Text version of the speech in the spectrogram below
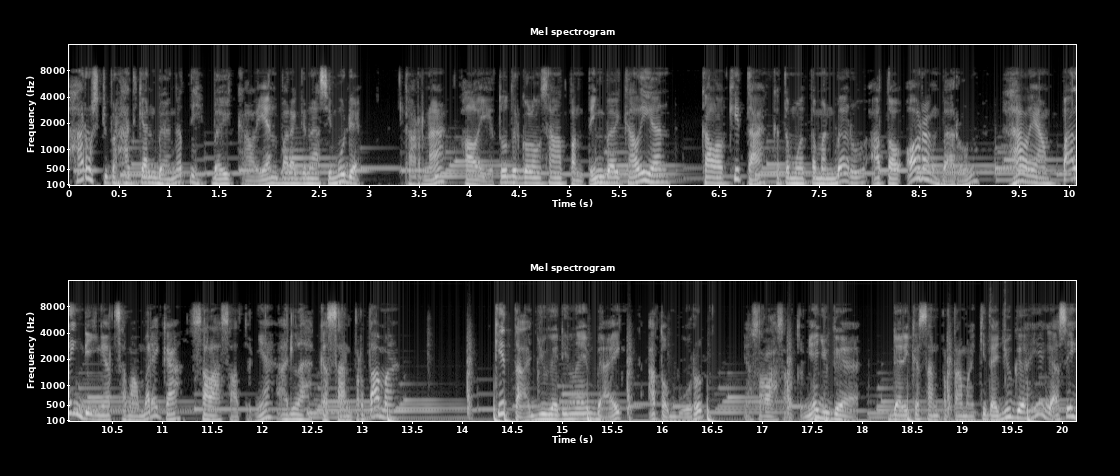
harus diperhatikan banget nih bagi kalian para generasi muda. Karena hal itu tergolong sangat penting bagi kalian. Kalau kita ketemu teman baru atau orang baru, hal yang paling diingat sama mereka salah satunya adalah kesan pertama. Kita juga dinilai baik atau buruk Ya salah satunya juga dari kesan pertama kita juga, ya nggak sih?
